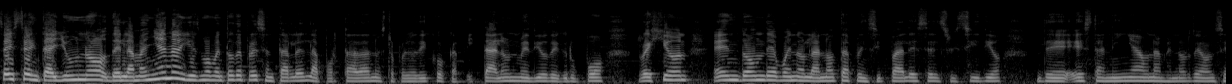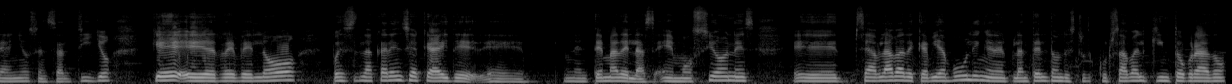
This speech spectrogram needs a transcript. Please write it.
6.31 de la mañana y es momento de presentarles la portada a nuestro periódico Capital, un medio de grupo región, en donde, bueno, la nota principal es el suicidio de esta niña, una menor de 11 años en Saltillo, que eh, reveló pues la carencia que hay de... Eh, en el tema de las emociones, eh, se hablaba de que había bullying en el plantel donde cursaba el quinto grado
